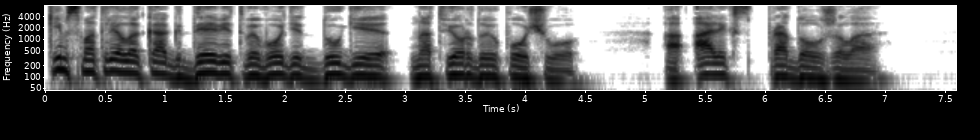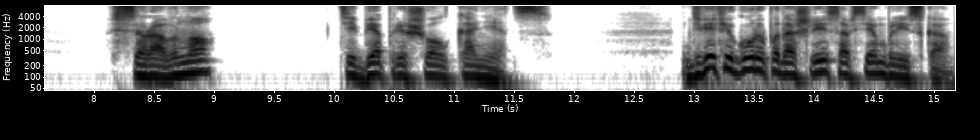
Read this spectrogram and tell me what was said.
Ким смотрела, как Дэвид выводит дуги на твердую почву, а Алекс продолжила. «Все равно тебе пришел конец». Две фигуры подошли совсем близко.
